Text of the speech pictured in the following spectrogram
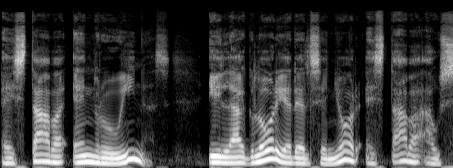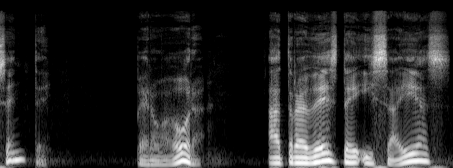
estaba en ruinas y la gloria del Señor estaba ausente. Pero ahora, a través de Isaías,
